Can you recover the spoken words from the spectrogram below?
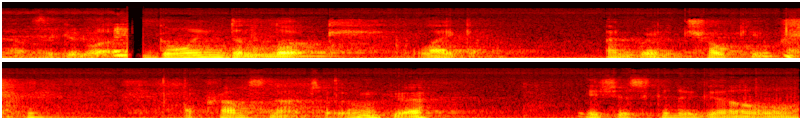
That was a good one. Going to look like I'm going to choke you. I promise not to. Okay. It's just going to go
